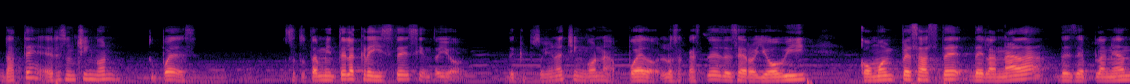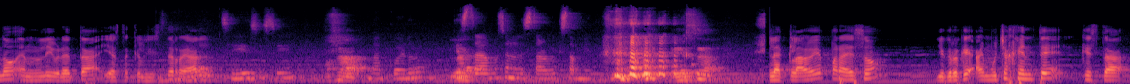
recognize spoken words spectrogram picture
date, eres un chingón, tú puedes. O sea, tú también te la creíste, siento yo, de que pues, soy una chingona, puedo. Lo sacaste desde cero. Yo vi cómo empezaste de la nada, desde planeando en una libreta y hasta que lo hiciste real. Sí, sí, sí. O sea, me acuerdo. Estábamos en el Starbucks también. Esa. La clave para eso, yo creo que hay mucha gente que está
